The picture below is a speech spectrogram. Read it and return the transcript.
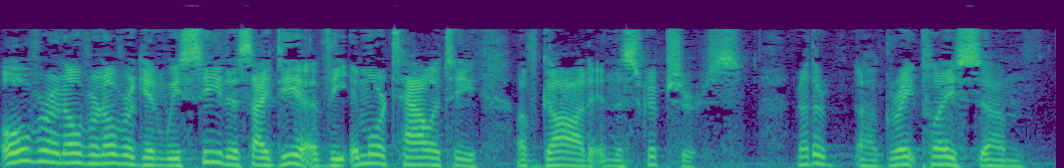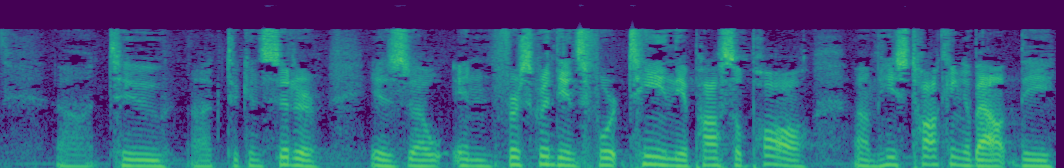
over and over and over again, we see this idea of the immortality of God in the Scriptures. Another uh, great place um, uh, to uh, to consider is uh, in 1 Corinthians 14. The Apostle Paul um, he's talking about the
